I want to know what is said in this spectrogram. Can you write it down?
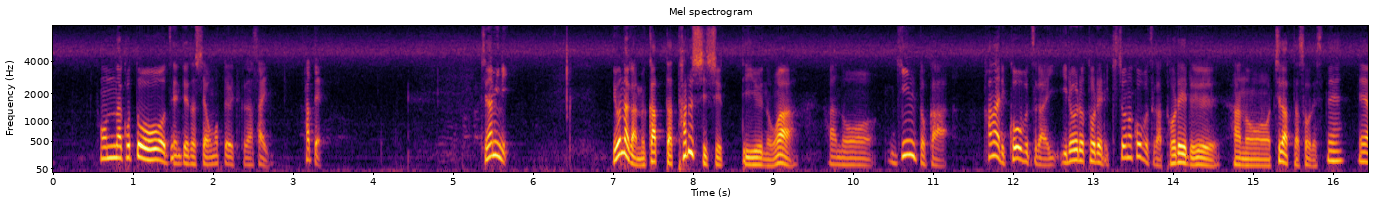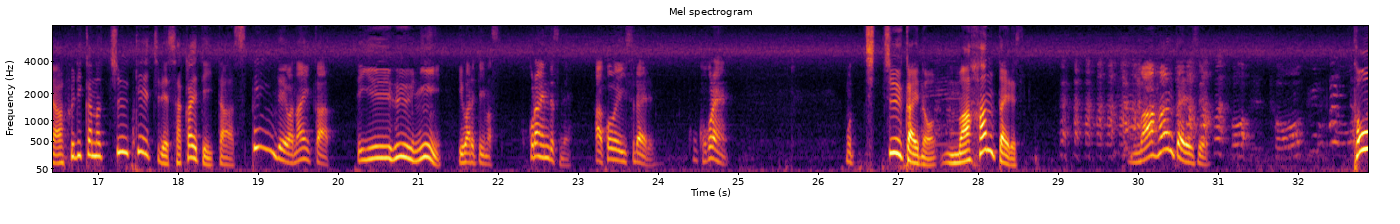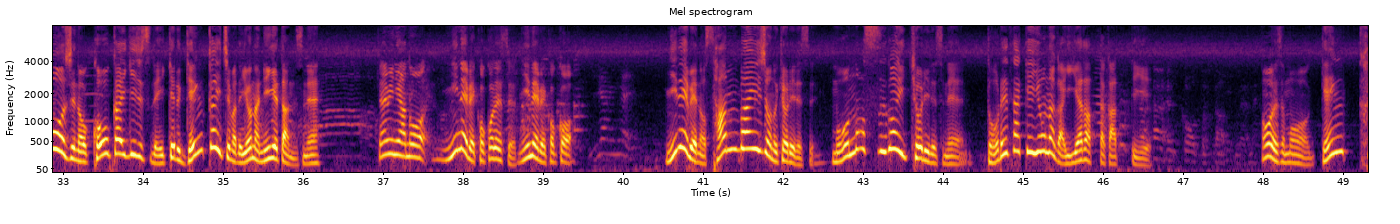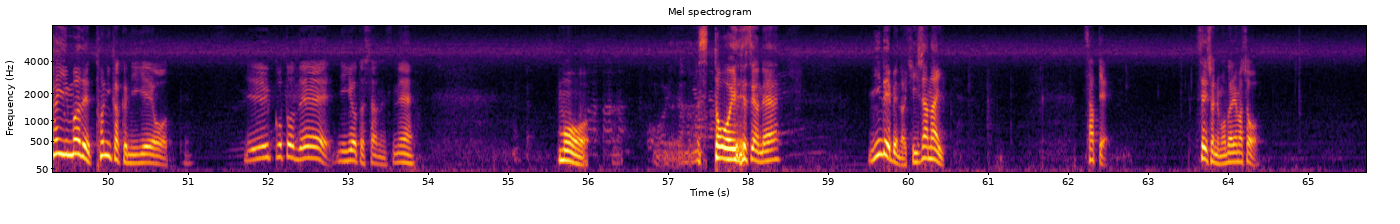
そんなことを前提として思っておいてください。さて、ちなみに、ヨナが向かったタルシシュっていうのは、あの、銀とか、かなり鉱物がいろいろ取れる、貴重な鉱物が取れる、あの、地だったそうですね。で、アフリカの中継地で栄えていたスペインではないかっていうふうに言われています。ここら辺ですね。あ、これイスラエル。ここら辺。もう地中海の真反対です。真反対ですよ当時の公開技術で行ける限界値までヨナ逃げたんですねちなみにあのニネベここですよニネベここニネベの3倍以上の距離です。ものすごい距離ですね。どれだけヨナが嫌だったかっていう。そうですもう限界までとにかく逃げようって。いうことで逃げようとしたんですね。もう遠いですよね。ニネベの日じゃない。さて、聖書に戻りましょう。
